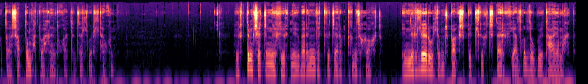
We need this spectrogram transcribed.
одоо шавдан бат байхын тухайтад залбирал тавих нь. Эрдэм шажин их эрднийг барин тэтгэж аривдхан зохиогч инэрлэр үлэмж багш гэтлэгч дарих ялгал үгүй та ямагт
